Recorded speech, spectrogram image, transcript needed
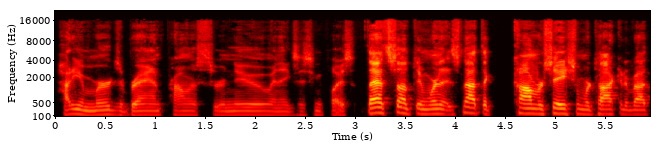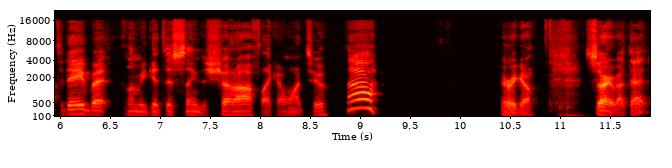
how do you merge a brand promise to new and existing place? That's something we're. It's not the conversation we're talking about today. But let me get this thing to shut off like I want to. Ah, there we go. Sorry about that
